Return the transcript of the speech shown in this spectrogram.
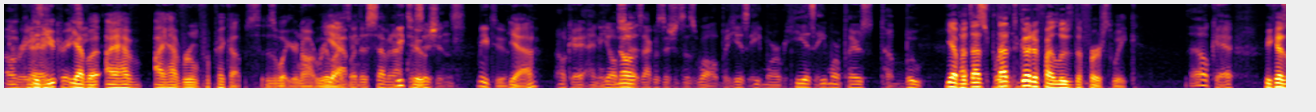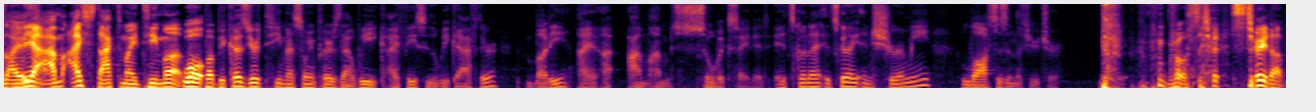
Okay. Crazy. You- crazy. yeah, but I have I have room for pickups. Is what you're not realizing. Yeah, but there's seven Me too. acquisitions. Me too. yeah, Okay, and he also No. has acquisitions as well. But he has eight more. He has eight more players to boot. yeah, but that's that's good if I lose the first week Okay, because I Yeah, I'm, I stacked my team up. well but because your team has so many players that week, I face you the week after, buddy. I, I I'm I'm so excited. It's gonna it's gonna ensure me losses in the future, bro. st- straight up,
